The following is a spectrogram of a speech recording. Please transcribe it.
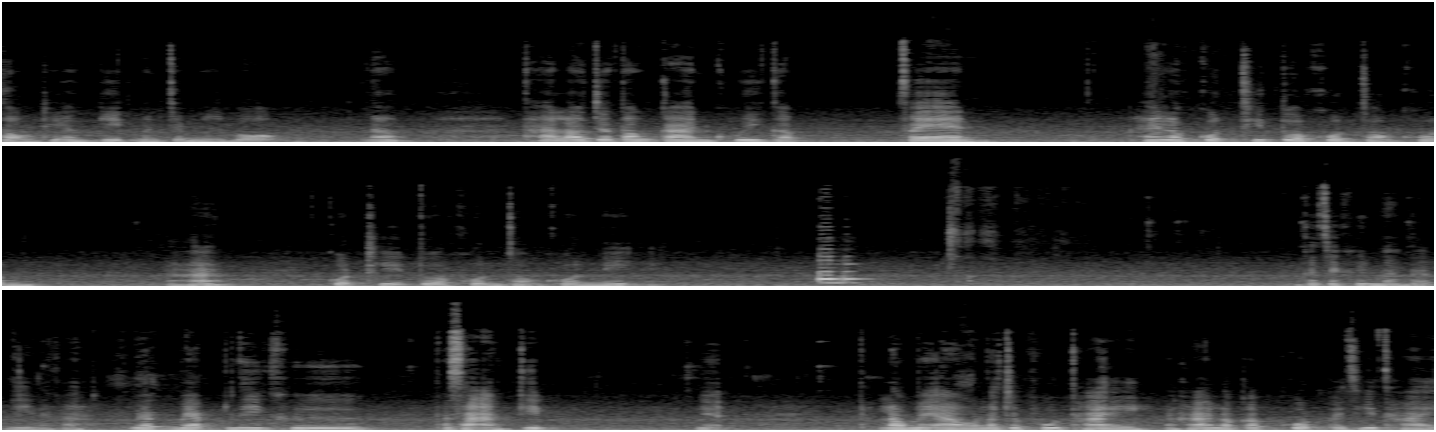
ส่องที่อังกฤษมันจะมีบอกเนาะถ้าเราจะต้องการคุยกับแฟน ให้เรากดที่ตัวคนสองคนนะคะกดที่ตัวคนสองคนนี้ ก็จะขึ้นมาแบบนี้นะคะ แว็บแว็บนี่คือภาษาอังกฤษ เราไม่เอาเราจะพูดไทยนะคะ เราก็กดไปที่ไทย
